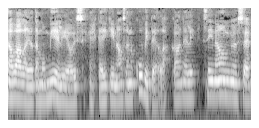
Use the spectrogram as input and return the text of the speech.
tavalla, jota mun mieli olisi ehkä ikinä osannut kuvitellakaan. Eli siinä on myös se,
